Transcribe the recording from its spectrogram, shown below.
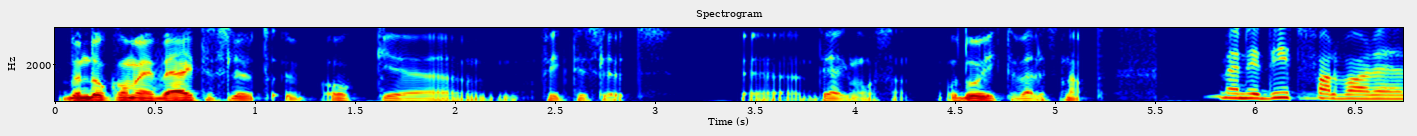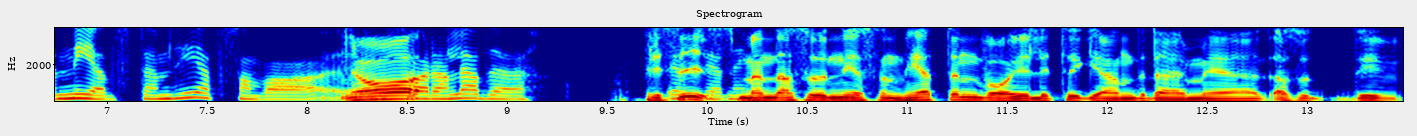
men då kom jag iväg till slut och eh, fick till slut eh, diagnosen. Och då gick det väldigt snabbt. Men i ditt fall var det nedstämdhet som var ja, föranledde Precis, men alltså nedstämdheten var ju lite grann det där med, alltså det är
